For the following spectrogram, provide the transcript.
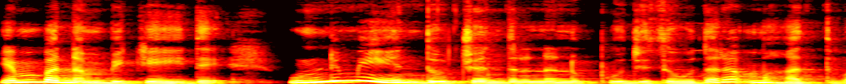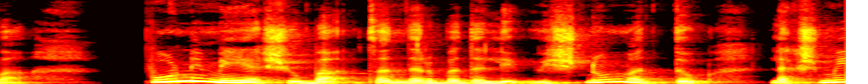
ಎಂಬ ನಂಬಿಕೆ ಇದೆ. ಹುಣ್ಣಿಮೆಯೆಂದು ಚಂದ್ರನನ್ನು ಪೂಜಿಸುವುದರ ಮಹತ್ವ. ಪೂರ್ಣಿಮೆಯ ಶುಭ ಸಂದರ್ಭದಲ್ಲಿ ವಿಷ್ಣು ಮತ್ತು ಲಕ್ಷ್ಮೀ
